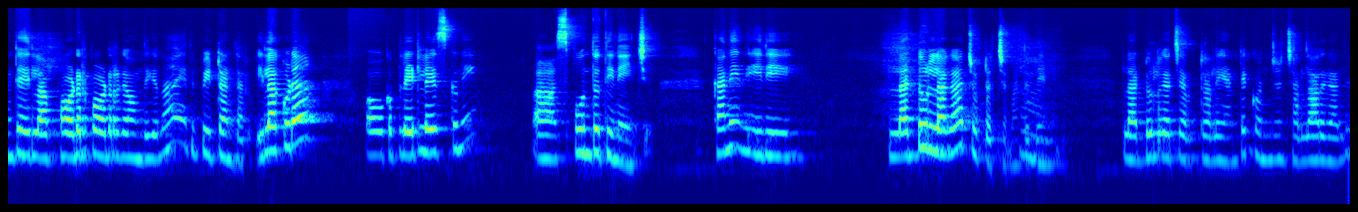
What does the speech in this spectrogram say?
అంటే ఇలా పౌడర్ పౌడర్గా ఉంది కదా ఇది పిట్ అంటారు. ఇలా కూడా ఒక ప్లేట్లో వేసుకుని స్పూన్తో తినేయచ్చు. కానీ ఇది లడ్డూల్లాగా చుట్టొచ్చు అన్నమాట దీన్ని. లడ్డూలుగా చుట్టాలి అంటే కొంచెం చల్లారగాలి.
